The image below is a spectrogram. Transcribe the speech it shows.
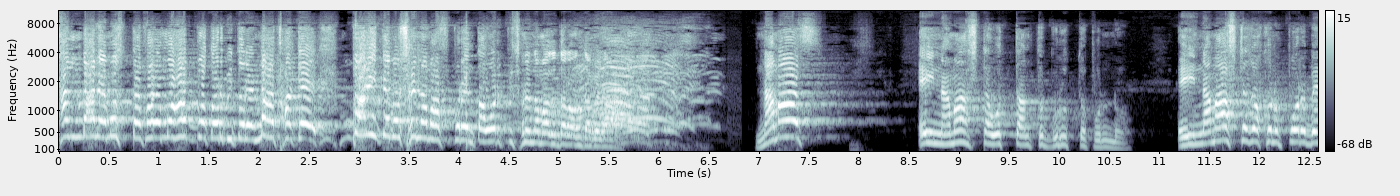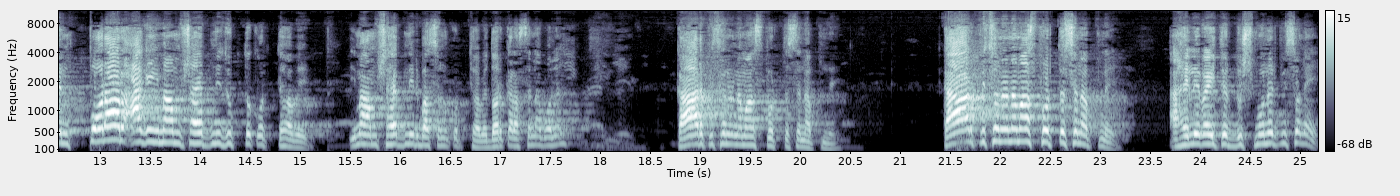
খানদানে মুস্তাফার মহাব্বত ওর ভিতরে না থাকে, বাড়িতে বসে নামাজ পড়েন, তা ওর পিছনে নামাজে দাঁড়ানো যাবে না। নামাজ, এই নামাজটা অত্যন্ত গুরুত্বপূর্ণ। এই নামাজটা যখন পড়বেন, পড়ার আগে ইমাম সাহেব নিযুক্ত করতে হবে। ইমাম সাহেব নির্বাচন করতে হবে। দরকার আছে না বলেন? কার পিছনে নামাজ পড়তেছেন আপনি? কার পিছনে নামাজ পড়তেছেন আপনি? আহলে বাইতের দুশ্মনের পিছনে?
